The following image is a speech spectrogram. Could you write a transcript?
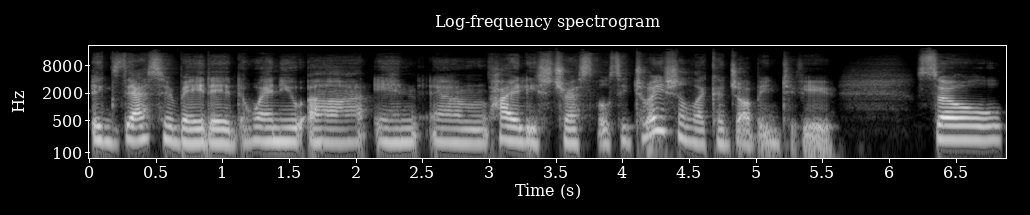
exacerbated when you are in a um, highly stressful situation like a job interview so,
